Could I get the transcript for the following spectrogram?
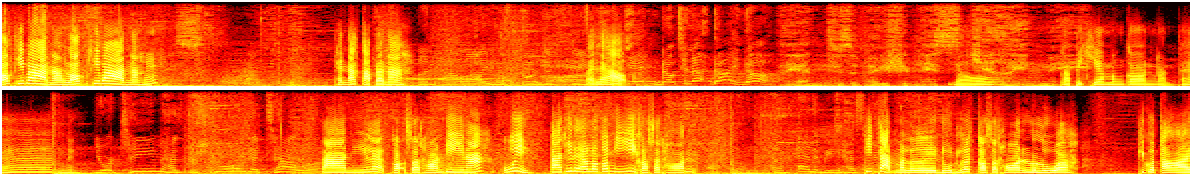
ล็อกที่บ้านน่ะ ล็อกที่บ้านน่ะหึแพนด้ากลับแล้วนะ ไปแล้วเย็นเราชนะได้นะเดี๋ยวกลับไปเคลียร์มังกรก่อนแป๊บหนึ่ง Your team has destroyed a tower. ตานี้แหละเกาะสะท้อนดีนะ อุ้ย ตาที่แล้วเราก็มีเกาะสะท้อน An enemy has พี่ been จัดมาเลยดูดเลือดเกาะสะท้อนรัวๆ พี่ก็ตาย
